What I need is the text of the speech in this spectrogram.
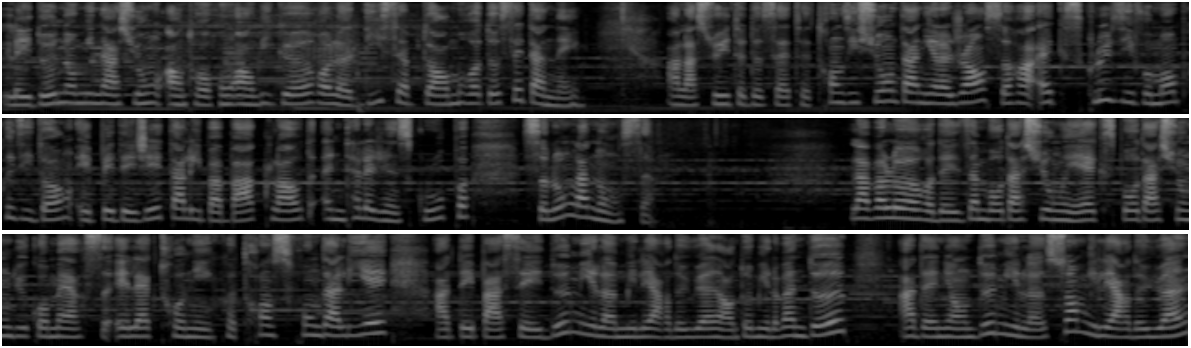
Les deux nominations entreront en vigueur le 10 septembre de cette année. À la suite de cette transition, Daniel Zhang sera exclusivement président et PDG d'Alibaba Cloud Intelligence Group, selon l'annonce. La valeur des importations et exportations du commerce électronique transfrontalier a dépassé 2 000 milliards de yuan en 2022, atteignant 2 100 milliards de yuan,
